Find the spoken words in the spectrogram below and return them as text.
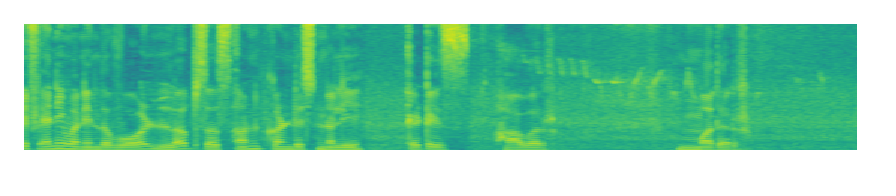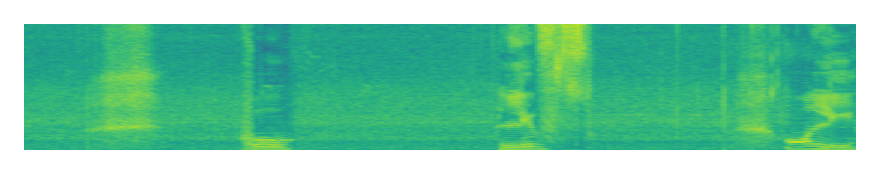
If anyone in the world loves us unconditionally, it is our mother who lives only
